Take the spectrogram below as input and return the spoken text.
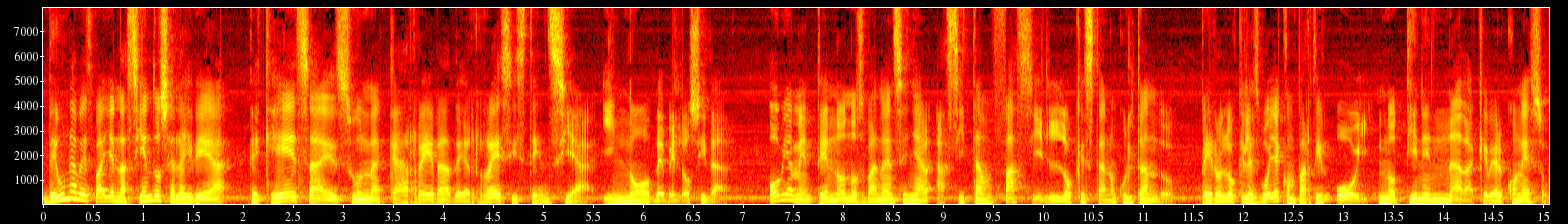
de una vez vayan haciéndose la idea de que esa es una carrera de resistencia y no de velocidad. Obviamente no nos van a enseñar así tan fácil lo que están ocultando, pero lo que les voy a compartir hoy no tiene nada que ver con eso.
